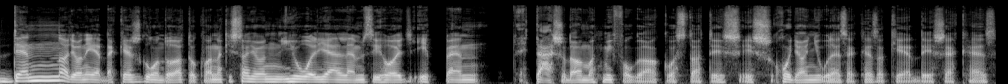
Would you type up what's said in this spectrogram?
de nagyon érdekes gondolatok vannak, és nagyon jól jellemzi, hogy éppen egy társadalmat mi foglalkoztat, és, és hogyan nyúl ezekhez a kérdésekhez.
